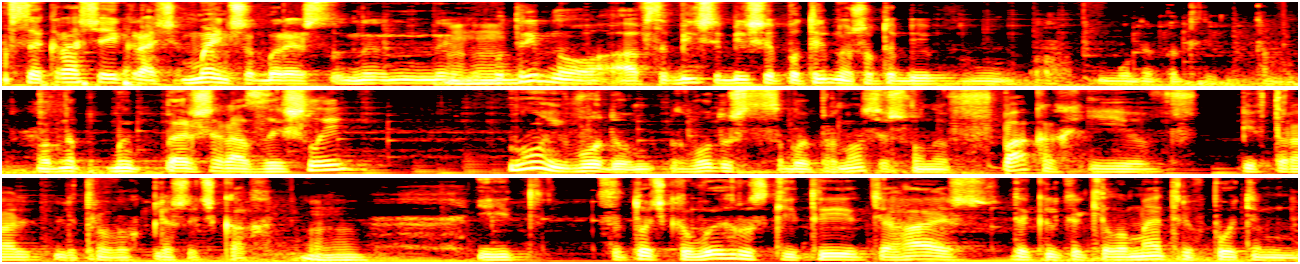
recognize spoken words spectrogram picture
Все краще і краще. Менше береш не, не uh-huh. потрібного, а все більше і більше потрібно, що тобі буде потрібно. Там. От ми перший раз зайшли, ну і воду воду ж з собою приносиш, воно в паках і в півтора літрових пляшечках. Uh-huh. І це точка вигрузки, і ти тягаєш декілька кілометрів, потім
